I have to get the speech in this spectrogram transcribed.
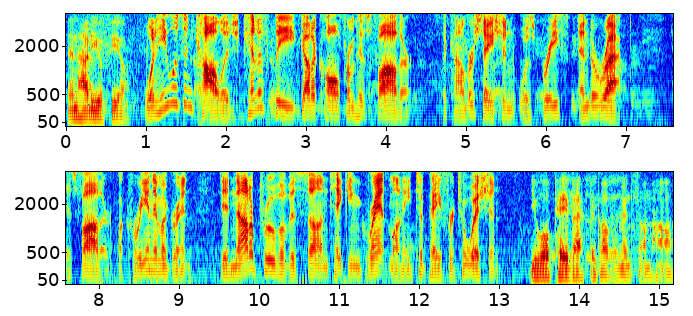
And how do you feel? When he was in college, Kenneth Lee got a call from his father. The conversation was brief and direct. His father, a Korean immigrant, did not approve of his son taking grant money to pay for tuition. You will pay back the government somehow.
